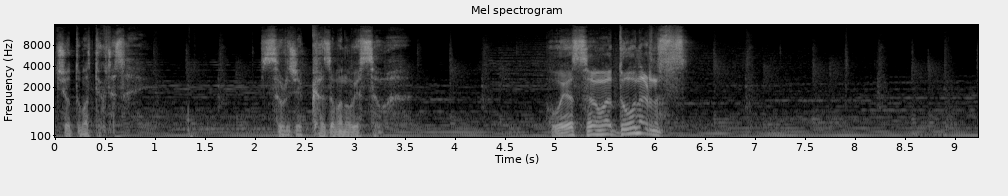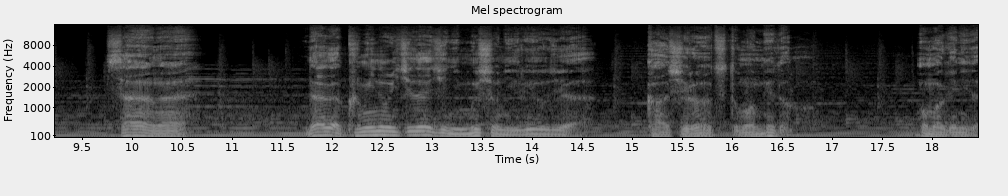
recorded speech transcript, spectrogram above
ちょっと待ってください。それじゃ風間のおやっさんは。おやっさんはどうなるのす？さあな。だが組の一大事に無所にいるようじゃ頭は務まんねえだろ。おまけにだ。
